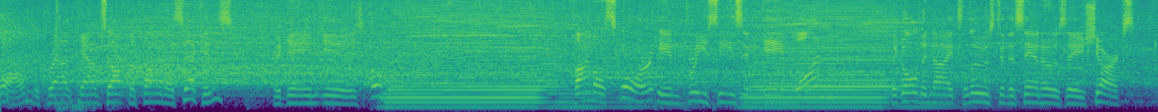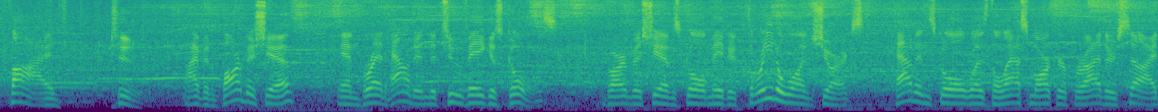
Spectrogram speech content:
wall. The crowd counts off the final seconds. The game is over. Final score in preseason game one. Golden Knights lose to the San Jose Sharks 5 2. Ivan Barbashev and Brett Howden, the two Vegas goals. Barbashev's goal made it 3 to 1 Sharks. Howden's goal was the last marker for either side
